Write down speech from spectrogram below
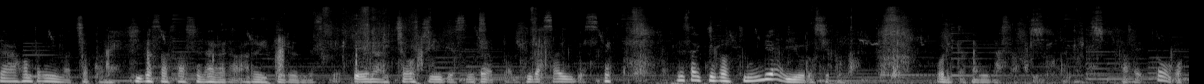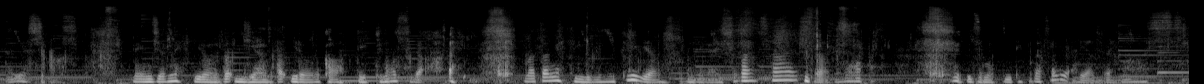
いや、本当に今ちょっとね、日傘さしながら歩いてるんですけど、えらい調子いいですね。やっぱり日傘いいですね。で、最近のお気に入りはユーロシムの折りたたみ傘っていうところで、はい、と思ったりはします。年中ね、いろいろギアがいろいろ変わっていきますが、はい。またね、引き続きよろしくお願いします。はい。ではでは、いつも聞いてくださりありがとうございます。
